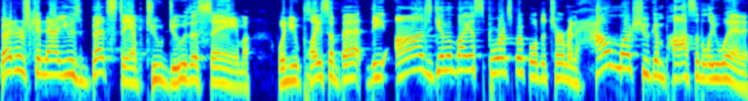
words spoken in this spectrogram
bettors can now use BetStamp to do the same. When you place a bet, the odds given by a sportsbook will determine how much you can possibly win.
